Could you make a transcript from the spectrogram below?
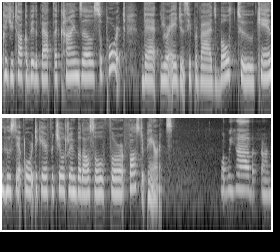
Could you talk a bit about the kinds of support that your agency provides both to kin who step forward to care for children, but also for foster parents? Well, we have a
